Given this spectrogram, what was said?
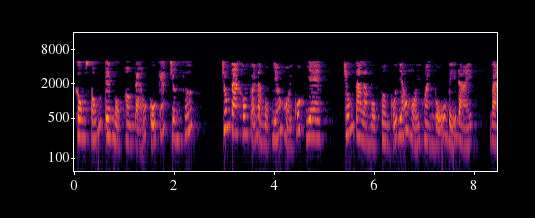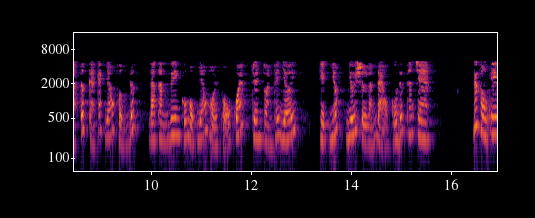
không sống trên một hòn đảo của các chân phước. Chúng ta không phải là một giáo hội quốc gia, chúng ta là một phần của giáo hội hoàng vũ vĩ đại và tất cả các giáo phận Đức là thành viên của một giáo hội phổ quát trên toàn thế giới, hiệp nhất dưới sự lãnh đạo của Đức Thánh Cha. Đức Hồng Y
